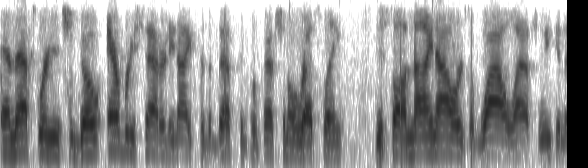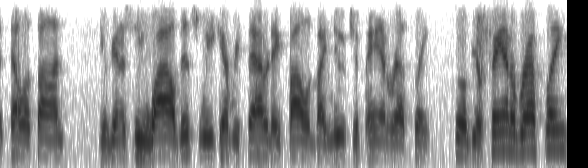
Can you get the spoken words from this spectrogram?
And that's where you should go every Saturday night for the best in professional wrestling. You saw nine hours of WOW last week in the telethon. You're going to see WOW this week every Saturday, followed by New Japan Wrestling. So if you're a fan of wrestling,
